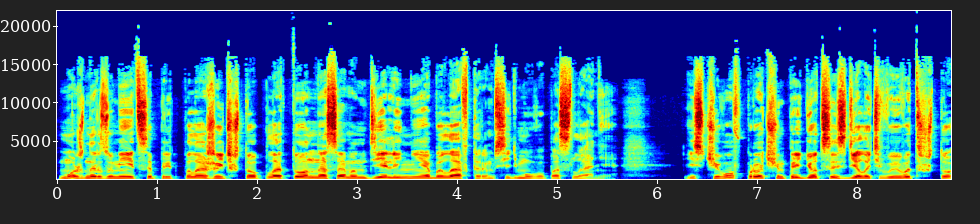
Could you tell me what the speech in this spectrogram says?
Можно, разумеется, предположить, что Платон на самом деле не был автором седьмого послания, из чего, впрочем, придется сделать вывод, что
